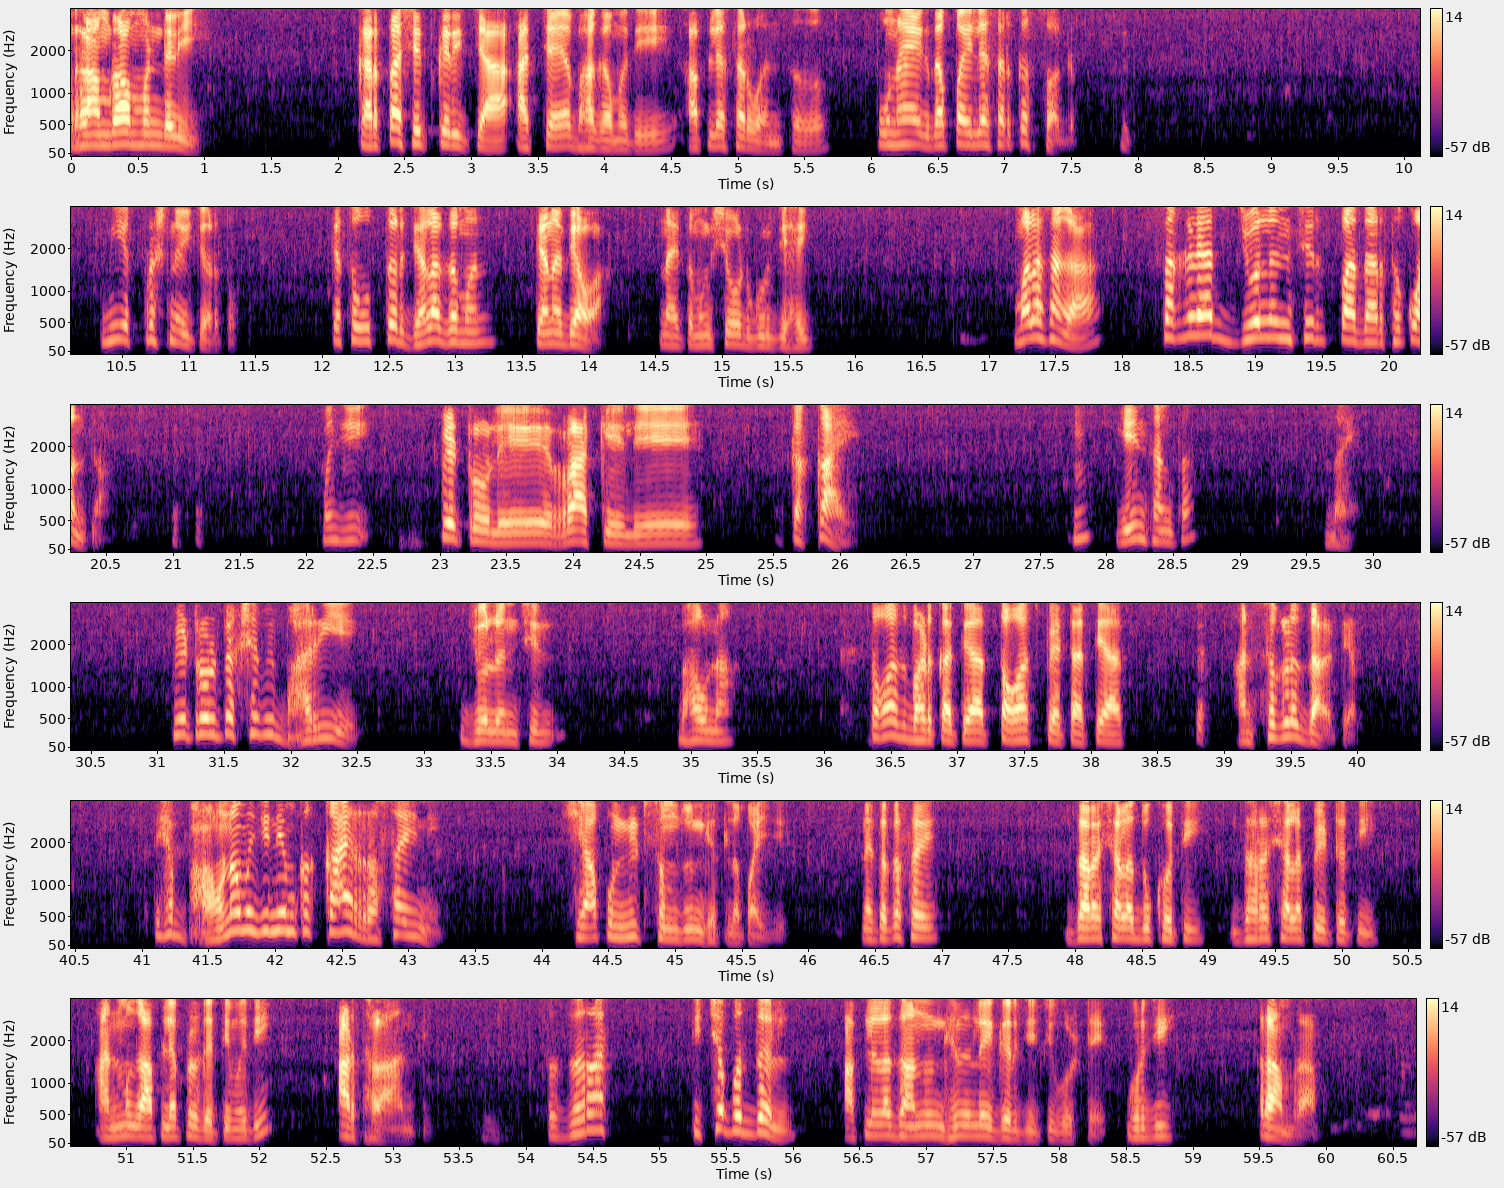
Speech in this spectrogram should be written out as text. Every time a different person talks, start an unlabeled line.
रामराम मंडळी करता शेतकरीच्या आजच्या या भागामध्ये आपल्या सर्वांचं पुन्हा एकदा पहिल्यासारखं स्वागत. मी एक प्रश्न विचारतो. त्याचं उत्तर ज्याला जमन त्यानं द्यावा नाही तर मग शेवट गुरुजी आहे मला सांगा सगळ्यात ज्वलनशील पदार्थ कोणता? म्हणजे पेट्रोले राकेले का काय? येईन सांगता? नाही. पेट्रोलपेक्षा बी भारी आहे ज्वलनशील भावना. तवाच भडकात्यात तवाच पेटात्यात आणि सगळंच जाळत्यात. ह्या भावना म्हणजे नेमकं काय रसायन? आहे हे आपण नीट समजून घेतलं पाहिजे. नाही तर कसं आहे? जराशाला दुखवती जराशाला पेटती आणि मग आपल्या प्रगतीमध्ये अडथळा आणते. तर जरा तिच्याबद्दल आपल्याला जाणून घेणं लय गरजेची गोष्ट आहे. गुरुजी राम राम.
